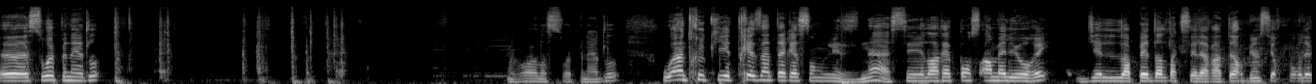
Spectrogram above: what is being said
Euh, swipe needle. Voilà, swipe needle. Ou un truc qui est très intéressant, c'est la réponse améliorée de la pédale d'accélérateur. Bien sûr, pour les,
